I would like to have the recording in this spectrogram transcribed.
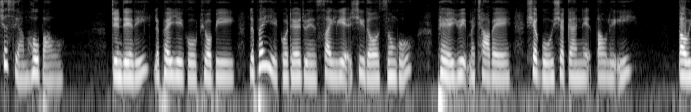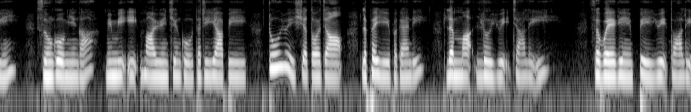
ရှက်စရာမဟုတ်ပါဘူးတင်တင်သည်လက်ဖက်ရည်ကိုဖြောပြီးလက်ဖက်ရည်ကိုတဲတွင်စိုက်လျက်ရှိသောဇွန်းကိုဖယ်၍မချဘဲရှက်ကိုရှက်ကန်နှင့်တောက်လေ၏တောက်ရင်ဇွန်ကိုမြင်ကမိမိ၏မှားယွင်းခြင်းကိုတတိယပြီးတိုး၍ရှက်သောကြောင့်လက်ဖက်ရည်ပကန်းသည်လက်မလွတ်၍ကြားလေ၏ ဇပွဲကင်ပေ၍သွားလေ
